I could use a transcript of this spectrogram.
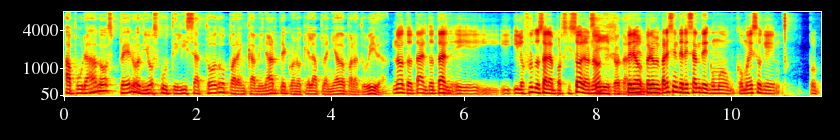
apurados, pero Dios utiliza todo para encaminarte con lo que Él ha planeado para tu vida. No, total, total. Y, y- y los frutos salen por sí solos, ¿no? Sí, totalmente. Pero, pero me parece interesante como, como eso que, por-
